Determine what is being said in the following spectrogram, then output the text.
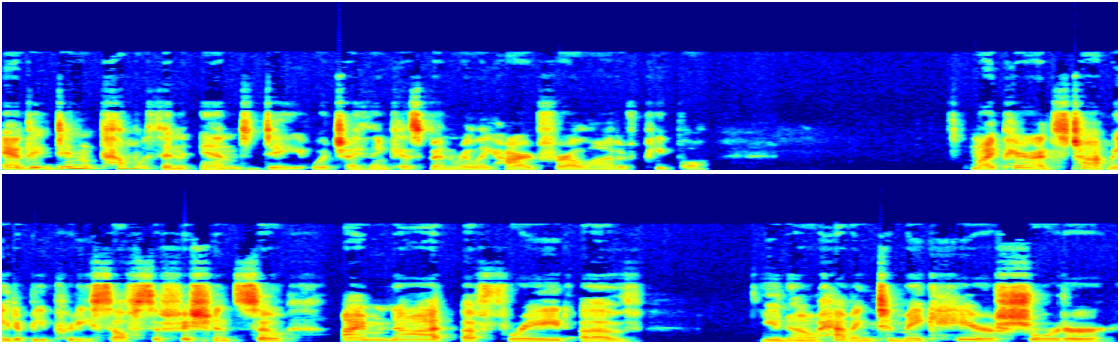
and it didn't come with an end date, which I think has been really hard for a lot of people. My parents taught me to be pretty self-sufficient, so I'm not afraid of you know having to make hair shorter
